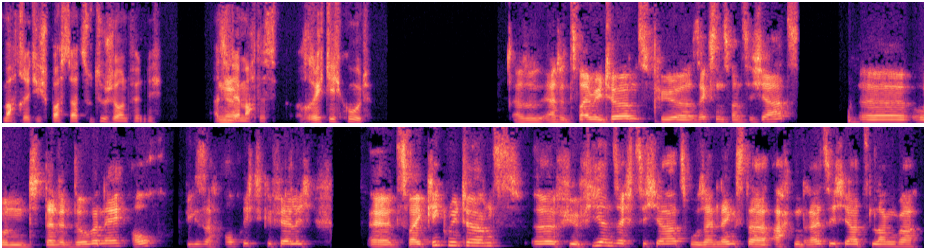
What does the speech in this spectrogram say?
macht richtig Spaß da zuzuschauen, finde ich. Also ja. der macht es richtig gut. Also er hatte zwei Returns für 26 Yards äh, und David Duvernay auch, wie gesagt, auch richtig gefährlich. Äh, zwei Kick-Returns äh, für 64 Yards, wo sein längster 38 Yards lang war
